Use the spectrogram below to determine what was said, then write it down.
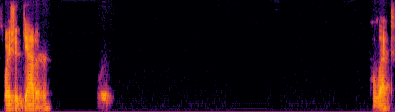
So I should gather collect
